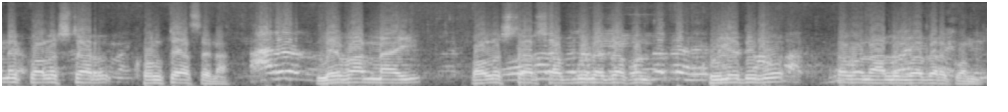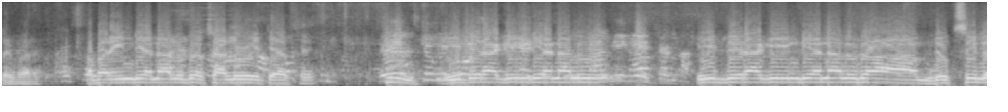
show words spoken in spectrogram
অনেক কলস্টার খুলতে আছে না। লেবার নাই কলস্টার সবগুলো যখন খুলে দেব তখন আলুর বাজার কমতে পারে। আবার ইন্ডিয়ান আলুটা চালু হইতে আছে। ঈদের আগে ইন্ডিয়ান আলু ঈদের আগে ইন্ডিয়ান আলুটা ঢুকছিল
